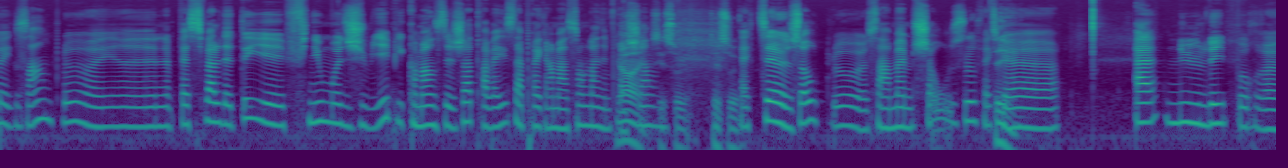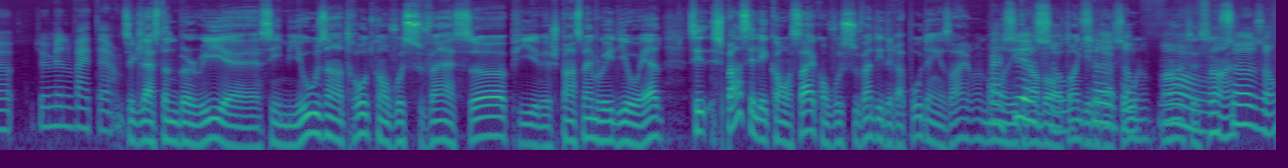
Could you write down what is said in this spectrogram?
exemple. Euh, le festival d'été est fini au mois de juillet, puis il commence déjà à travailler sa programmation de l'année prochaine. c'est sûr, c'est sûr. Fait que, eux autres, c'est la même chose. fait que, euh, annulé pour euh, 2021. C'est Glastonbury, euh, c'est Muse, entre autres, qu'on voit souvent à ça. Puis euh, je pense même Radiohead. Je pense que c'est les concerts qu'on voit souvent des drapeaux dans les airs. Le monde ben, des grands bâtons avec des drapeaux. c'est ça.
